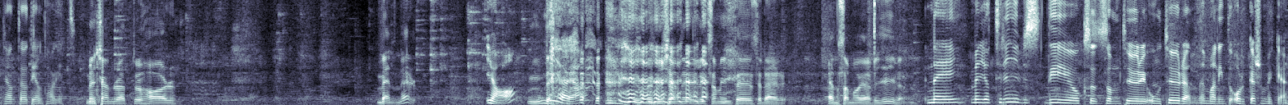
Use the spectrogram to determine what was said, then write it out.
att jag inte har deltagit. Men känner du att du har vänner? Ja, mm. det gör jag. men du känner dig liksom inte sådär ensam och övergiven? Nej, men jag trivs. Det är också som tur i oturen när man inte orkar så mycket.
